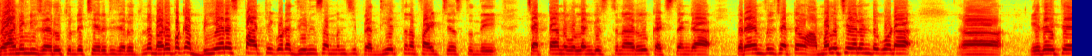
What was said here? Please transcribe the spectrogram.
జాయినింగ్లు జరుగుతుంటే చేరికలు జరుగుతుంటే మరోపక్క బీఆర్ఎస్ పార్టీ కూడా దీనికి సంబంధించి పెద్ద ఎత్తున ఫైట్ చేస్తుంది. చట్టాన్ని ఉల్లంఘిస్తున్నారు. ఖచ్చితంగా ప్రేంఫిల్ చట్టం అమలు చేయాలంటూ కూడా ఏదైతే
